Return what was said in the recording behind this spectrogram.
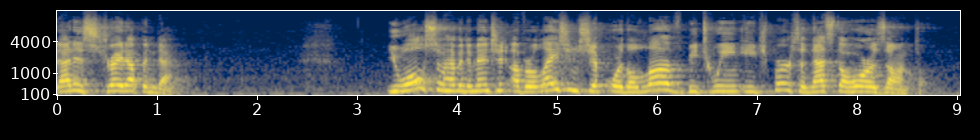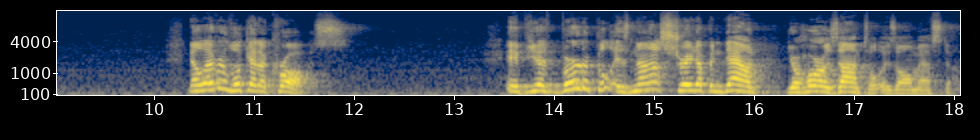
That is straight up and down. You also have a dimension of relationship or the love between each person. That's the horizontal. Now, ever look at a cross. If your vertical is not straight up and down, your horizontal is all messed up.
